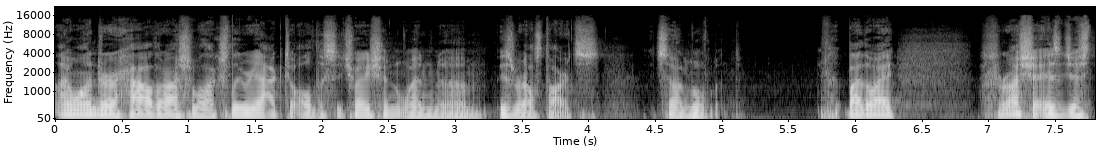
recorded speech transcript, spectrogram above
I wonder how Russia will actually react to all the situation when um, Israel starts its own movement. By the way, Russia is just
